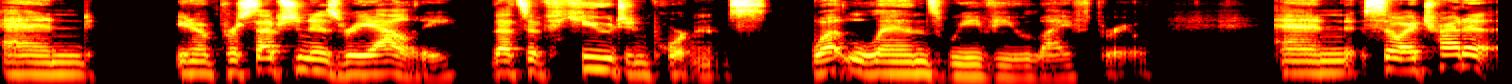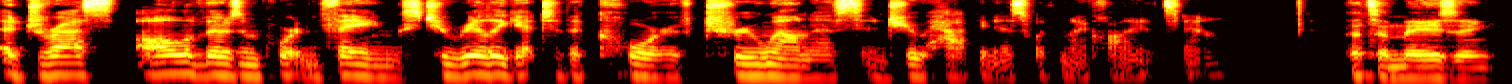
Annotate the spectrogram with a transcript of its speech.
And, you know, perception is reality. That's of huge importance. What lens we view life through. And so I try to address all of those important things to really get to the core of true wellness and true happiness with my clients now. That's amazing.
